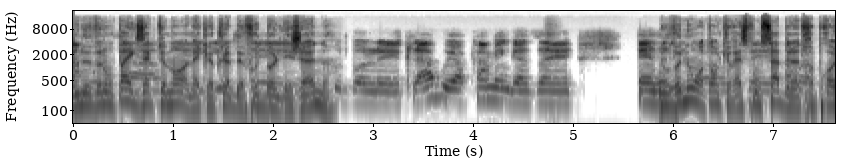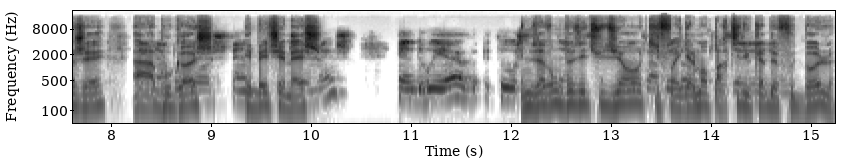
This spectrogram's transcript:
Nous ne venons pas exactement avec le club de football des jeunes. Nous venons en tant que responsables de notre projet à Abu Ghosh et Beit Shemesh. Et nous avons deux étudiants qui font également partie du club de football.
